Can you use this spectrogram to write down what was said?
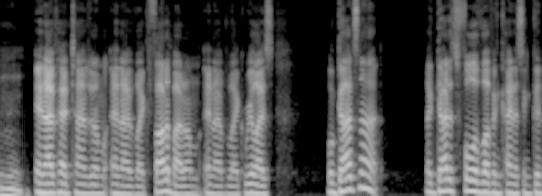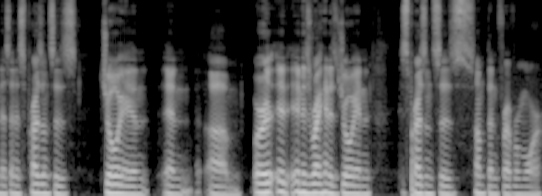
Mhm. And I've had times where I'm, and I've like thought about them and I've like realized, well, God's not, like, God is full of love and kindness and goodness, and his presence is joy and, and, um, or in, in his right hand is joy and his presence is something forevermore.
